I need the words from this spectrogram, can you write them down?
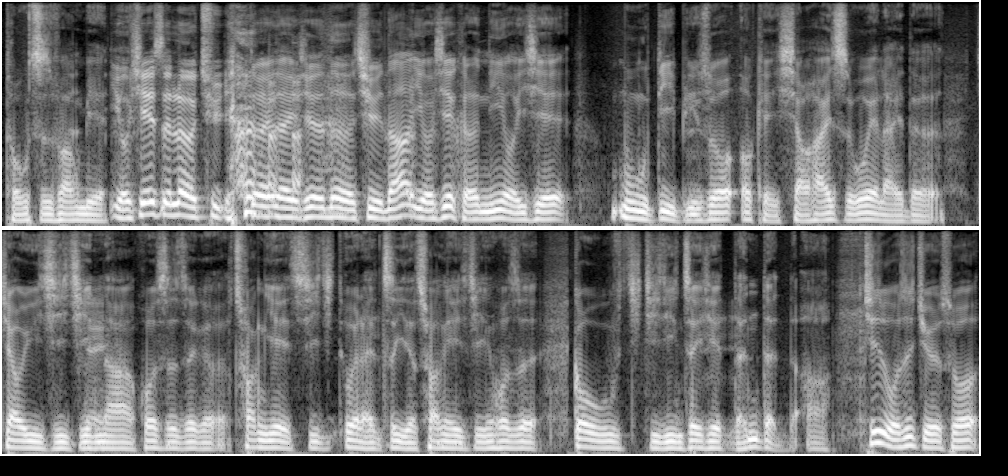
投资方面，有些是乐趣，对对，有些乐趣，然后有些可能你有一些目的，比如说 OK 小孩子未来的教育基金啊，或是这个创业基金，未来自己的创业基金，或是购物基金这些等等的啊。其实我是觉得说，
